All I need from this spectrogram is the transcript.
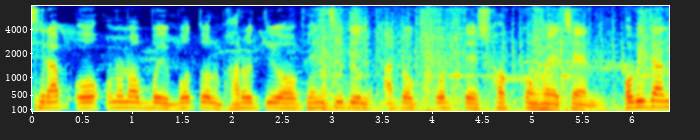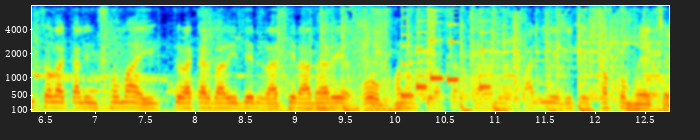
সিরাপ ও উননব্বই বোতল ভারতীয় ফেন্সিডিল আটক করতে সক্ষম হয়েছেন। অভিযান চলাকালীন সময় চোরাকারবারীদের রাতের আধারে ও ঘন কুয়াশার কারণে পালিয়ে যেতে সক্ষম হয়েছে।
